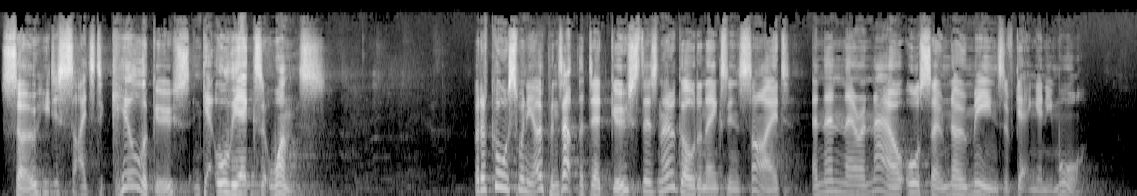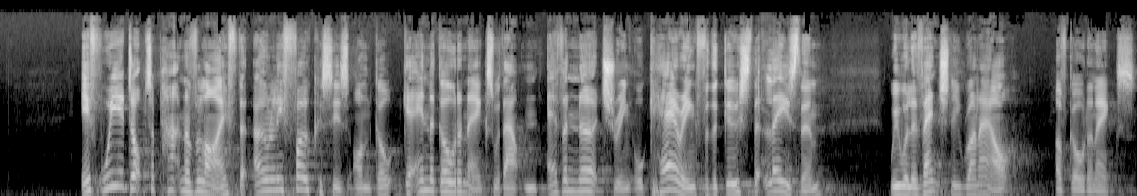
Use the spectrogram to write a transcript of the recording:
So he decides to kill the goose and get all the eggs at once. But of course, when he opens up the dead goose, there's no golden eggs inside, and then there are now also no means of getting any more. If we adopt a pattern of life that only focuses on getting the golden eggs without ever nurturing or caring for the goose that lays them, we will eventually run out of golden eggs.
